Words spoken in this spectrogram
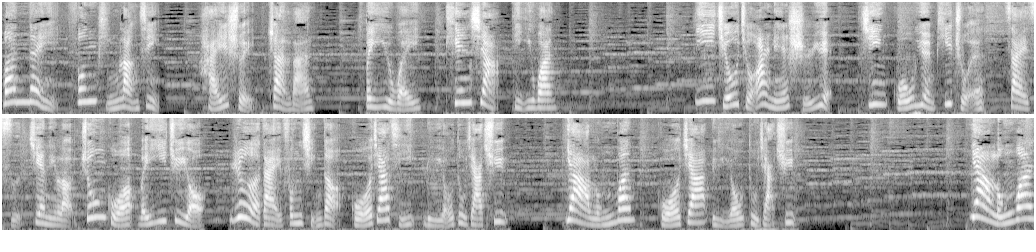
湾内风平浪静，海水湛蓝，被誉为天下第一湾。一九九二年十月，经国务院批准，在此建立了中国唯一具有热带风情的国家级旅游度假区——亚龙湾国家旅游度假区。亚龙湾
